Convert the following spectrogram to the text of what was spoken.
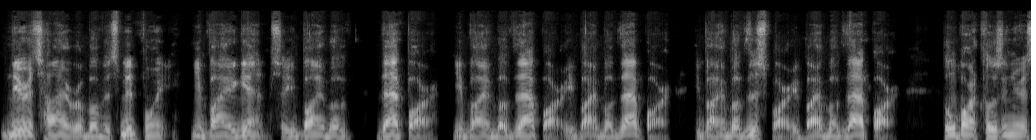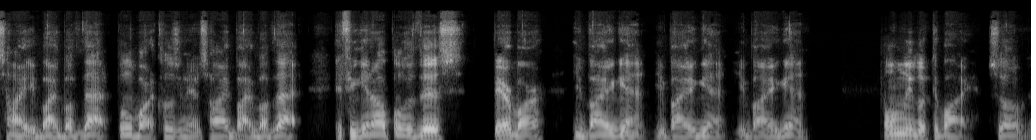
near its high or above its midpoint, you buy again. So you buy above that bar, you buy above that bar, you buy above that bar, you buy above this bar, you buy above that bar. Bull bar closing near its high, you buy above that. Bull bar closing near its high, buy above that. If you get out below this bear bar, you buy again, you buy again, you buy again. Only look to buy. So,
